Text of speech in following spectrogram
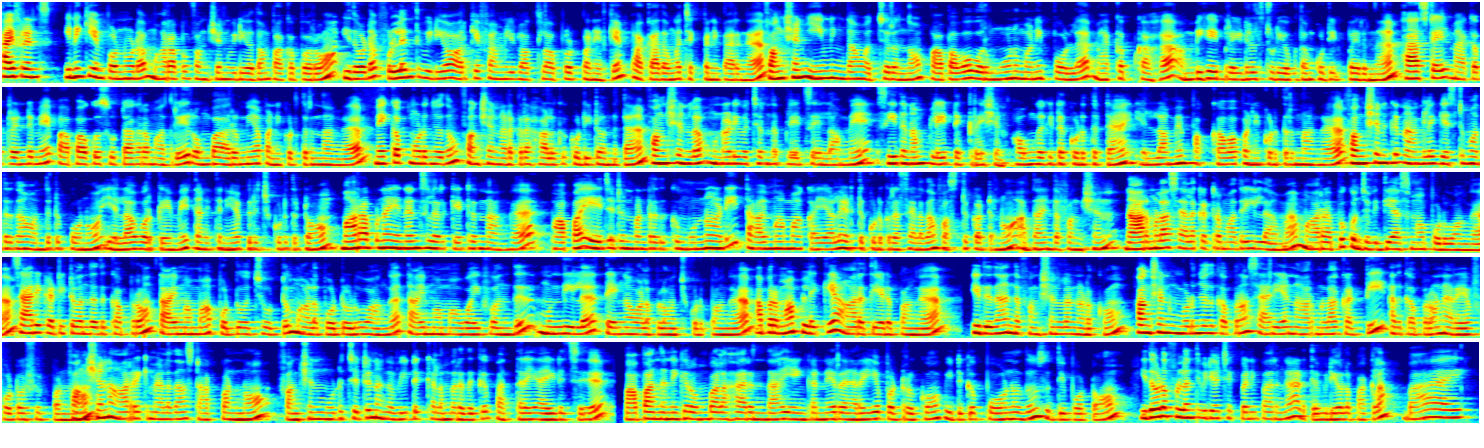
Hi friends இன்றைக்கி என் பொண்ணோட மாராப்பு function video தான் பார்க்க போகிறோம் இதோட full length video RK family vlogsல upload பண்ணியிருக்கேன். பார்க்காதவங்க செக் பண்ணி பாருங்கள் ஃபங்க்ஷன் ஈவினிங் தான் வச்சுருந்தோம். பாப்பாவை ஒரு மூணு மணி போல் மேக்கப்புக்காக அம்பிகை பிரைடல் ஸ்டுடியோக்கு தான் கூட்டிகிட்டு போயிருந்தேன். ஹேர் ஸ்டைல் மேக்கப் ரெண்டுமே பாப்பாவுக்கு சூட் ஆகிற மாதிரி ரொம்ப அருமையாக பண்ணி கொடுத்துருந்தாங்க. மேக்கப் முடிஞ்சதும் ஃபங்க்ஷன் நடக்கிற ஹாலுக்கு கூட்டிகிட்டு வந்துட்டேன். ஃபங்க்ஷனில் முன்னாடி வச்சுருந்த பிளேட்ஸ் எல்லாமே சீதனம் பிளேட் டெக்கரேஷன் அவங்கக்கிட்ட கொடுத்துட்டேன். எல்லாமே பக்காவாக பண்ணி கொடுத்துருந்தாங்க. ஃபங்க்ஷனுக்கு நாங்களே கெஸ்ட் மாதிரி தான் வந்துட்டு போனோம். எல்லா ஒர்க்கையுமே தனித்தனியாக பிரித்து கொடுத்துட்டோம். மாறாப்புனா என்னன்னு சிலர் கேட்டிருந்தாங்க. பாப்பா ஏஜ் அட்டன் பண்ணுறதுக்கு முன்னாடி தாய் மாமா கையால் எடுத்து கொடுக்குற சேலை தான் ஃபஸ்ட்டு கட்டணும். அதான் இந்த ஃபங்க்ஷன் நார்மலாக சேலை கட்டுற மாதிரி இல்லாமல் மாறாப்பு கொஞ்சம் வித்தியாசமாக போடுவாங்க. சாரி கட்டிட்டு வந்ததுக்கப்புறம் தாய் மாமா பொட்டு வச்சு விட்டு மாலை போட்டு விடுவாங்க. தாய் மாமா ஒய்ஃப் வந்து முந்தியில் தேங்காய் வாழைப்பழம் வச்சு கொடுப்பாங்க. அப்புறமா பிள்ளைக்கு ஆரத்தி எடுப்பாங்க. இதுதான் இந்த ஃபங்க்ஷனில் நடக்கும். ஃபங்க்ஷன் முடிஞ்சதுக்கப்புறம் சாரியை நார்மலாக கட்டி அதுக்கப்புறம் நிறைய ஃபோட்டோ ஷூட் பண்ணோம். ஃபங்க்ஷன் ஆறரைக்கு மேலே தான் ஸ்டார்ட் பண்ணோம். ஃபங்க்ஷன் முடிச்சுட்டு நாங்கள் வீட்டுக்கு கிளம்புறதுக்கு பத்தரை ஆயிடுச்சு. பாப்பா அந்த அன்னைக்கு ரொம்ப அழகாக இருந்தா என் கண்ணீர் நிறைய பட்டிருக்கோம். வீட்டுக்கு போனதும் சுற்றி போட்டோம். இதோட ஃபுல் லென்த் வீடியோ செக் பண்ணி பாருங்கள் அடுத்த வீடியோவில் பார்க்கலாம் பாய்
